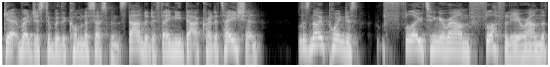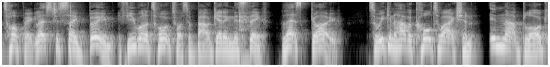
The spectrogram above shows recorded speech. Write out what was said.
get registered with the Common Assessment Standard, if they need that accreditation, well, there's no point just floating around fluffily around the topic. Let's just say, boom, if you want to talk to us about getting this thing, let's go. So we can have a call to action in that blog,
